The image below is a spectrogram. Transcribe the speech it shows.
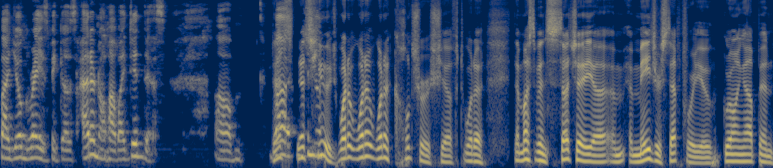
by your grace because I don't know how I did this." Um, that's but, that's know, huge. What a what a what a culture shift. What a that must have been such a uh, a, a major step for you growing up. And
